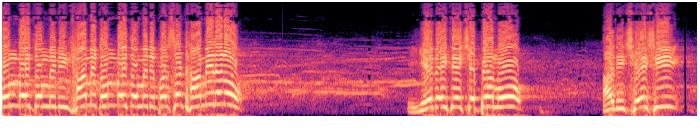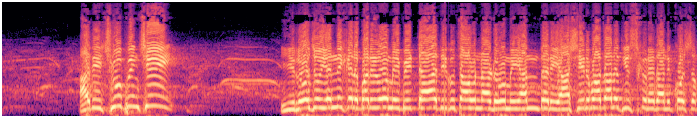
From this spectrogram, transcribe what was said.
తొంభై తొమ్మిది హామీ తొంభై తొమ్మిది పర్సెంట్ హామీలను ఏదైతే చెప్పామో అది చేసి అది చూపించి ఈరోజు ఎన్నికల బరిలో మీ బిడ్డ దిగుతా ఉన్నాడు మీ అందరి ఆశీర్వాదాలు తీసుకునే దానికోసం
